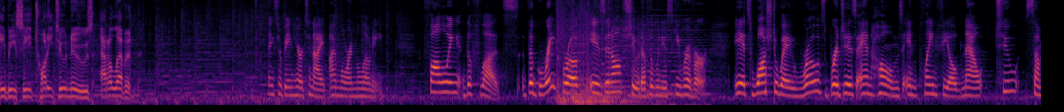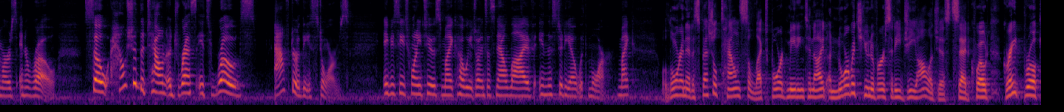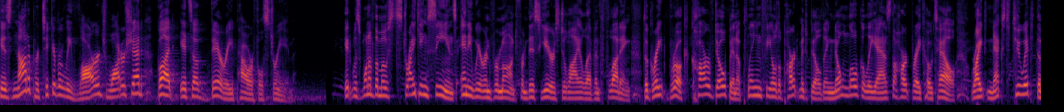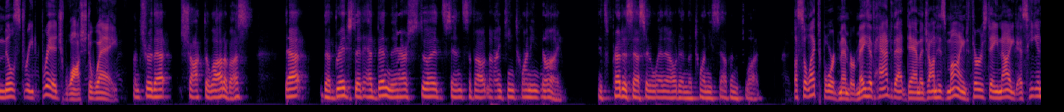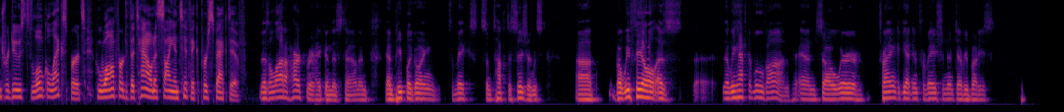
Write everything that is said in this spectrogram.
ABC 22 News at 11. Thanks for being here tonight. I'm Lauren Maloney. Following the floods, the Great Brook is an offshoot of the Winooski River. It's washed away roads, bridges, and homes in Plainfield now two summers in a row. So, how should the town address its roads after these storms? ABC 22's Mike Hoey joins us now live in the studio with more. Mike? Well, Lauren, at a special town select board meeting tonight, a Norwich University geologist said, quote, Great Brook is not a particularly large watershed, but it's a very powerful stream. It was one of the most striking scenes anywhere in Vermont from this year's July 11th flooding. The Great Brook carved open a Plainfield apartment building known locally as the Heartbreak Hotel. Right next to it, the Mill Street Bridge washed away. I'm sure that shocked a lot of us. That the bridge that had been there stood since about 1929. Its predecessor went out in the 27 flood. A select board member may have had that damage on his mind Thursday night as he introduced local experts who offered the town a scientific perspective. There's a lot of heartbreak in this town, and, and people are going to make some tough decisions. Uh, but we feel as uh, that we have to move on, and so we're trying to get information into everybody's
